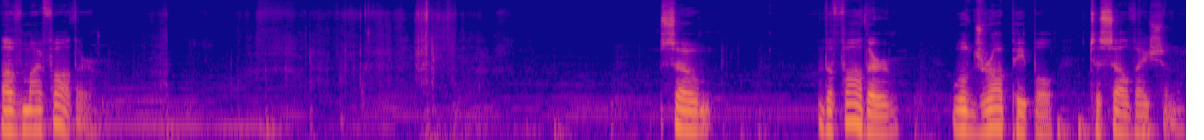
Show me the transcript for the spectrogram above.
of my Father. So the Father will draw people to salvation.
